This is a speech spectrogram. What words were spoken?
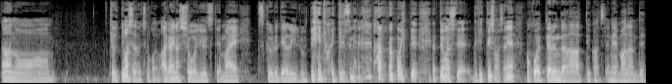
あのー、今日言ってましたね、うちの子供。あがいなしょうゆつって、前、スクールデリールーティンとか言ってですね、あの、言ってやってまして、で、びっくりしましたね。まあ、こうやってやるんだなっていう感じでね、学んで、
